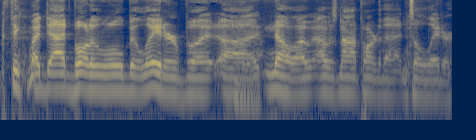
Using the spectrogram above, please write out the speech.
think my dad bought it a little bit later, but uh, yeah. no, I, I was not part of that until later.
